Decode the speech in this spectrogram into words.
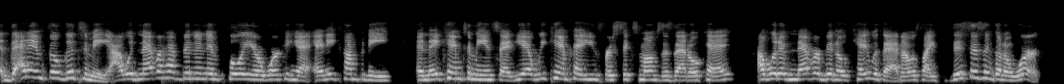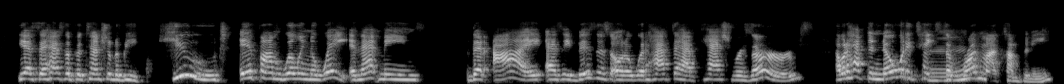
That didn't feel good to me. I would never have been an employer working at any company and they came to me and said, Yeah, we can't pay you for six months. Is that okay? I would have never been okay with that. And I was like, This isn't going to work. Yes, it has the potential to be huge if I'm willing to wait. And that means that I, as a business owner, would have to have cash reserves. I would have to know what it takes mm-hmm. to run my company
